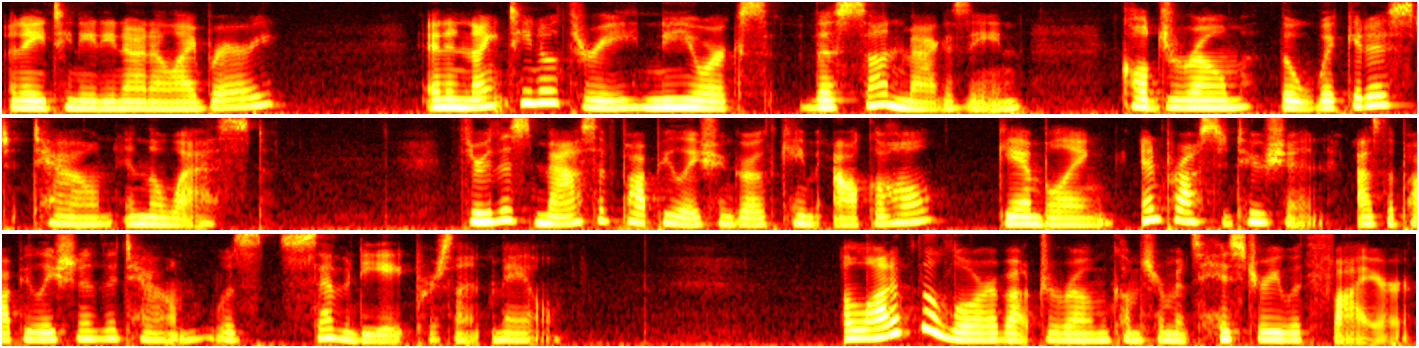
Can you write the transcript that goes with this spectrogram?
In 1889, a library. And in 1903, New York's The Sun magazine called Jerome the wickedest town in the West. Through this massive population growth came alcohol, gambling, and prostitution, as the population of the town was 78% male. A lot of the lore about Jerome comes from its history with fire.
